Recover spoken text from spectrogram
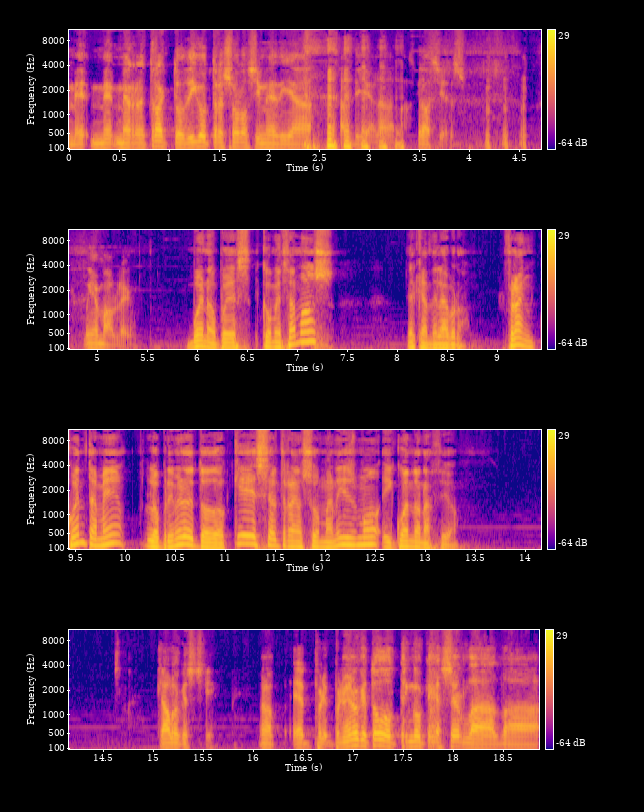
me, me, me, retracto, digo tres horas y media al día, nada más. Gracias. Muy amable. Bueno, pues comenzamos el candelabro. Frank, cuéntame lo primero de todo, ¿qué es el transhumanismo y cuándo nació? Claro que sí. Bueno, eh, primero que todo tengo que hacer la,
